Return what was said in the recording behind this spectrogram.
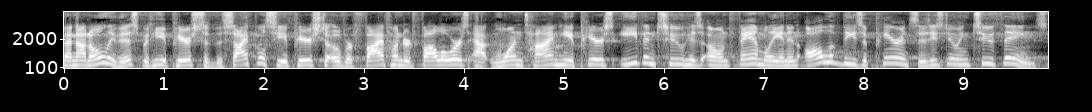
Now, not only this, but he appears to the disciples, he appears to over 500 followers at one time, he appears even to his own family. And in all of these appearances, he's doing two things.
